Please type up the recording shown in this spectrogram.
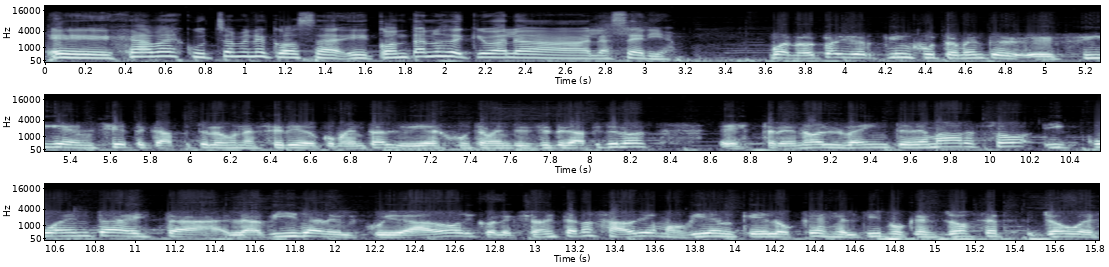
Eh, Java, escúchame una cosa. eh, contanos de qué va la, la serie. Bueno, Tiger King justamente eh, sigue en siete capítulos, una serie documental dividida justamente en siete capítulos, estrenó el 20 de marzo y cuenta esta la vida del cuidador y coleccionista. No sabríamos bien qué es lo que es el tipo, que es Joseph Joe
